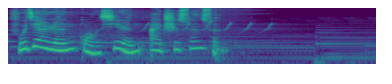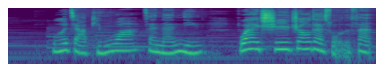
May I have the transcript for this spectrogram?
福建人、广西人爱吃酸笋。我和贾平凹在南宁不爱吃招待所的饭，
